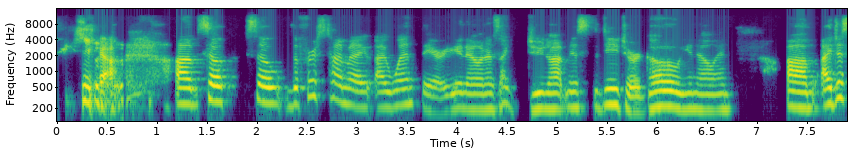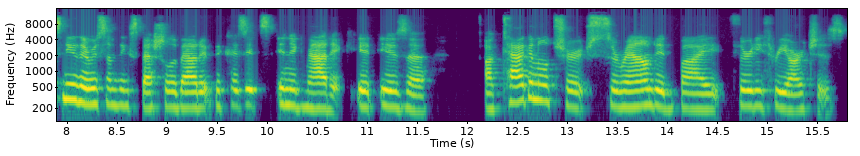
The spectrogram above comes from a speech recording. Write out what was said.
yeah. um, so so the first time I I went there, you know, and I was like, do not miss the detour, go, you know, and um, I just knew there was something special about it because it's enigmatic. It is a octagonal church surrounded by 33 arches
